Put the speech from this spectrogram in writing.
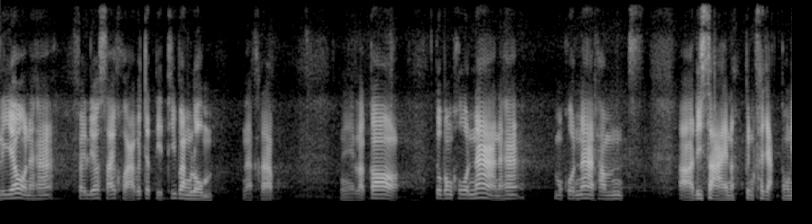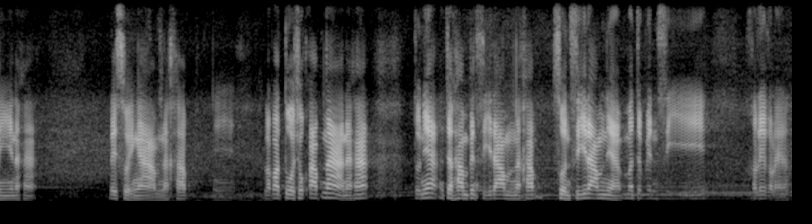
เลี้ยวนะฮะไฟเลี้ยวซ้ายขวาก็จะติดที่บังลมนะครับนี่แล้วก็ตัวบังโคลนหน้านะฮะบังโคลนหน้าทำดีไซน์เนาะเป็นขยักตรงนี้นะฮะได้สวยงามนะครับนี่แล้วก็ตัวชกอัพหน้านะฮะตัวเนี้ยจะทำเป็นสีดำนะครับ ส่วนสีดำเนี่ยมันจะเป็นสีเขาเรียกอะไรนะ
